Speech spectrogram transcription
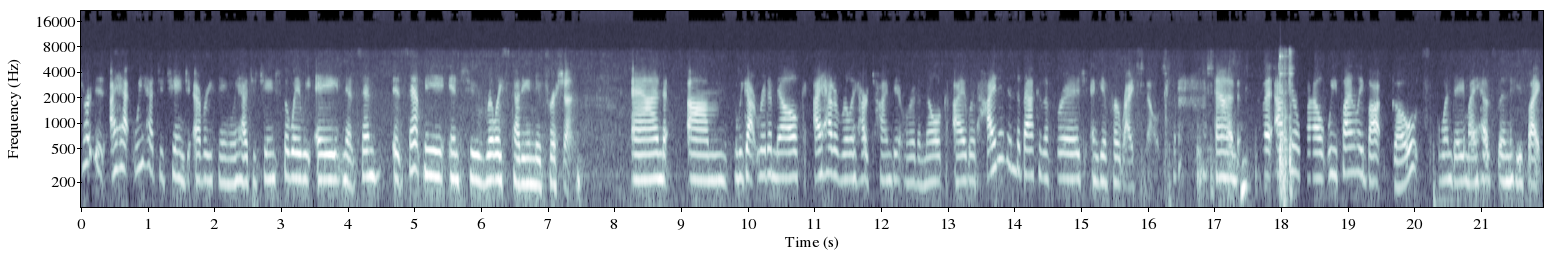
started. I had we had to change everything. We had to change the way we ate, and it sent it sent me into really studying nutrition, and um, we got rid of milk. I had a really hard time getting rid of milk. I would hide it in the back of the fridge and give her rice milk. and but after a while, we finally bought goats. One day, my husband, he's like,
